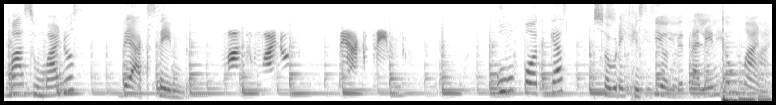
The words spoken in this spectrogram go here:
Más humanos de Accendo. Más humanos de Accento. Un podcast sobre gestión de talento humano.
